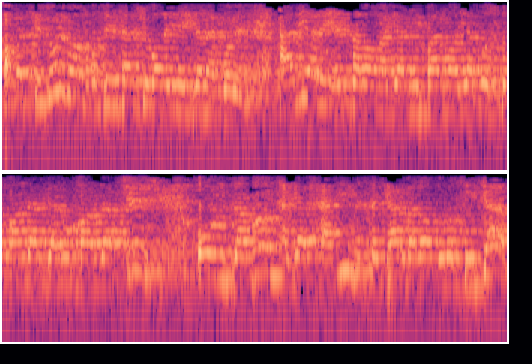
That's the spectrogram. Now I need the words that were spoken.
آقا چطور امام حسین سرشو بالای نیزه نکنه؟ علی علیه السلام اگر میفرماید استخوان در گلو خار در اون زمان اگر علی مثل کربلا درست می‌کرد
